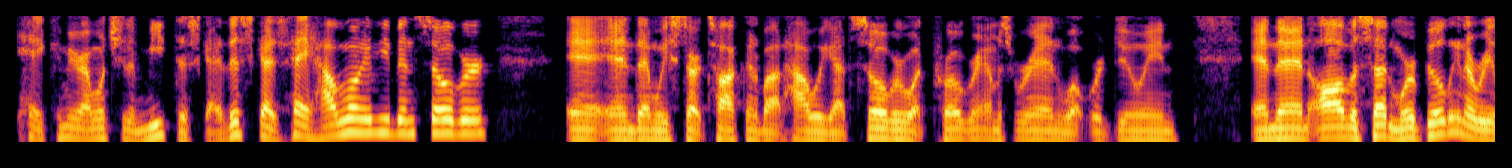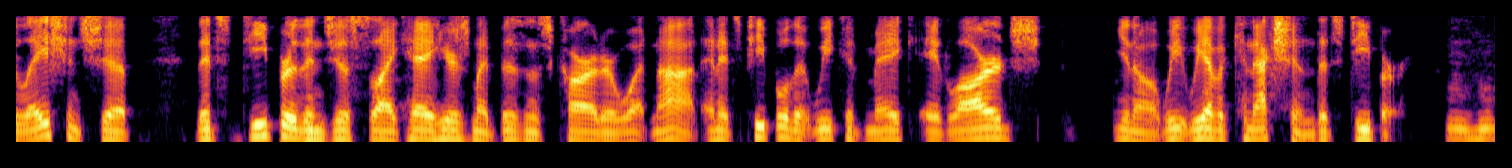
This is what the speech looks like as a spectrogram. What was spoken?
hey come here i want you to meet this guy. This guy's hey how long have you been sober? And, and then we start talking about how we got sober what programs we're in what we're doing. And then all of a sudden we're building a relationship that's deeper than just like, hey, here's my business card or whatnot. And it's people that we could make a large, you know, we, we have a connection that's deeper. hmm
